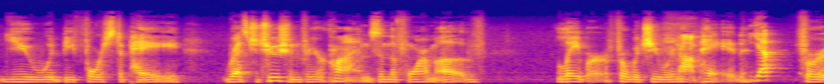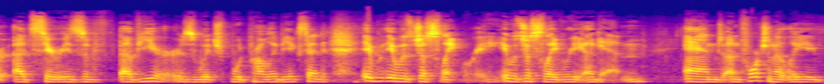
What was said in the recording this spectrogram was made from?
you would be forced to pay restitution for your crimes in the form of labor for which you were not paid Yep. for a series of, of years, which would probably be extended. It, it was just slavery. It was just slavery again. And unfortunately,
